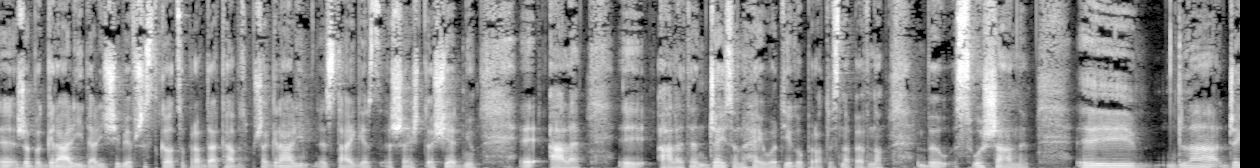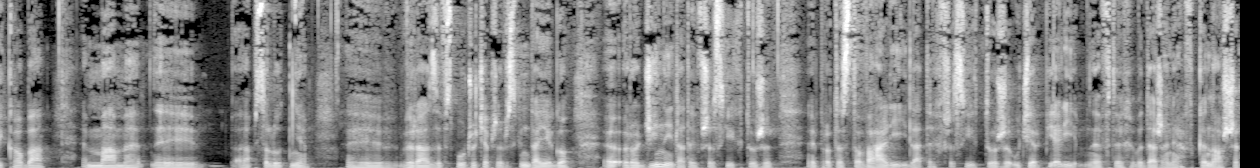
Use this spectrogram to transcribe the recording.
e, żeby grali, dali siebie wszystko. Co prawda Cubs przegrali z Tigers 6 do 7, e, ale, e, ale ten Jason Hayward, jego protest na pewno był słyszany. Dla Jacoba mamy absolutnie y, wyrazy współczucia przede wszystkim dla jego y, rodziny i dla tych wszystkich, którzy y, protestowali i dla tych wszystkich, którzy ucierpieli w tych wydarzeniach w Kenoszy.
